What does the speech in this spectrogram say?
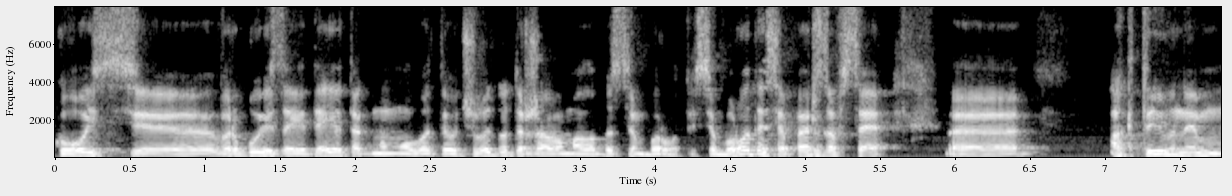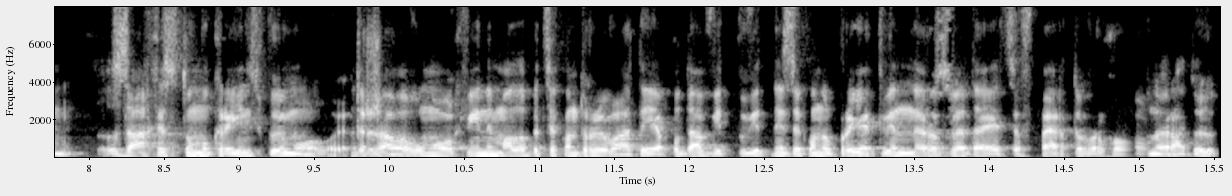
когось е, вербує за ідею, так би мовити. Очевидно, держава мала би з цим боротися. Боротися, перш за все. Активним захистом української мови держава в умовах війни мала би це контролювати. Я подав відповідний законопроєкт. Він не розглядається вперто Верховною Радою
